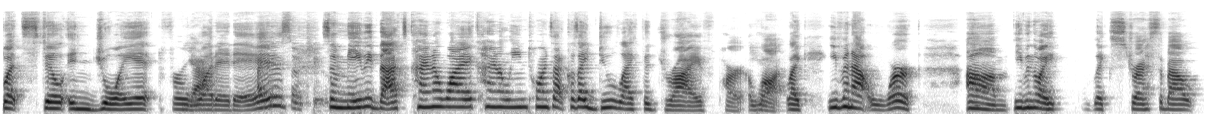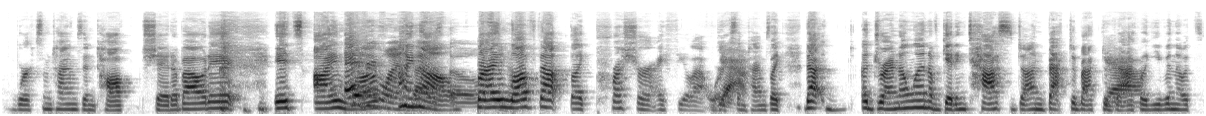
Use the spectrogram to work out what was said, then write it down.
but still enjoy it for Yeah. what it is. So So maybe that's kind of why I kind of lean towards that because I do like the drive part a lot. Like even at work, um, even though I like stress about work sometimes and talk shit about it, it's I love I know, though, but I love that like pressure I feel at work Yeah. sometimes. Like that adrenaline of getting tasks done back to back to back, like even though it's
